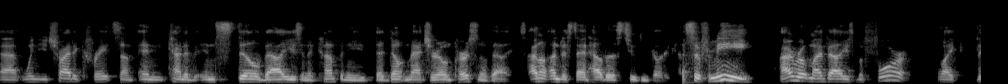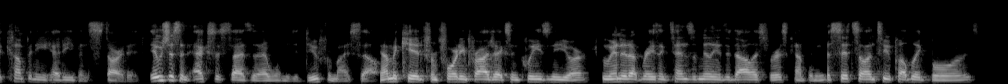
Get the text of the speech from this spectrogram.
uh, when you try to create some and kind of instill values in a company that don't match your own personal values. I don't understand how those two can go together. So for me, I wrote my values before like the company had even started. It was just an exercise that I wanted to do for myself. I'm a kid from 40 projects in Queens, New York, who ended up raising tens of millions of dollars for his company, sits on two public boards,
